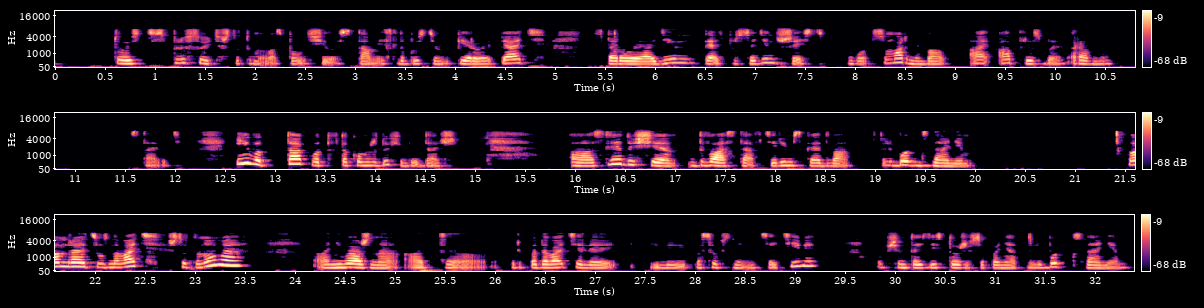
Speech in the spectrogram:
То есть сплюсуйте, что там у вас получилось. Там, если, допустим, первое 5, второе 1, 5 плюс 1, 6. Вот, суммарный балл А, а плюс Б равно ставить. И вот так вот в таком же духе будет дальше. А, следующее 2 ставьте, римская 2. Любовь к знаниям. Вам нравится узнавать что-то новое, а, неважно от а, преподавателя или по собственной инициативе. В общем-то, здесь тоже все понятно. Любовь к знаниям.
